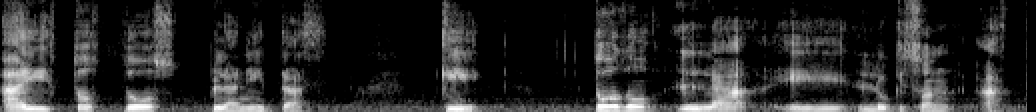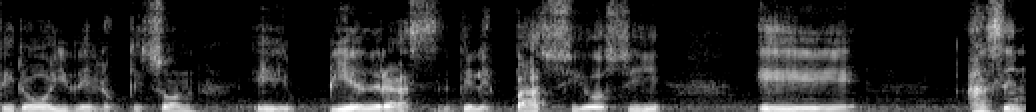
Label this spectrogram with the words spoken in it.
a estos dos planetas que todo la, eh, lo que son asteroides, lo que son piedras del espacio, ¿sí? Hacen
